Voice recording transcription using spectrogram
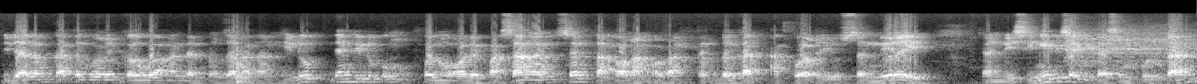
di dalam kategori keuangan dan perjalanan hidup yang didukung penuh oleh pasangan serta orang-orang terdekat Aquarius sendiri. Dan di sini bisa kita simpulkan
